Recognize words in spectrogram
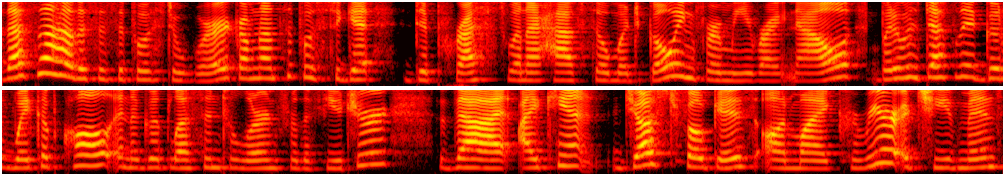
that's not how this is supposed to work. I'm not supposed to get depressed when I have so much going for me right now. But it was definitely a good wake up call and a good lesson to learn for the future that I can't just focus on my career achievements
